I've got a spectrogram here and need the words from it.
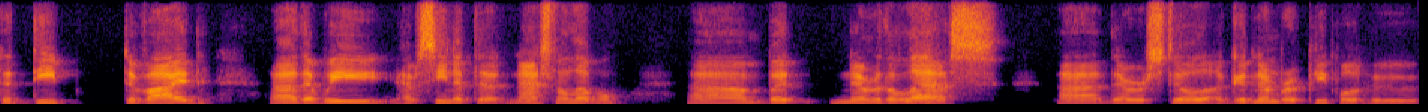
the deep divide uh, that we have seen at the national level, um, but nevertheless, uh, there are still a good number of people who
